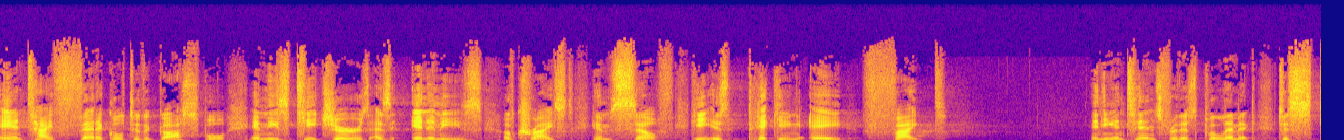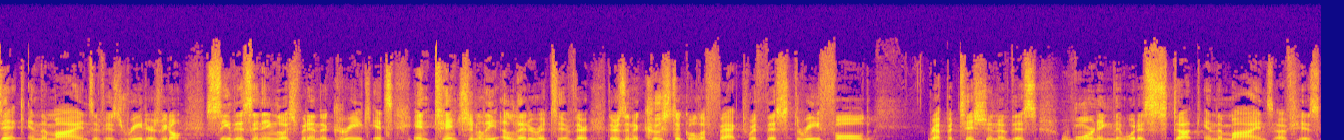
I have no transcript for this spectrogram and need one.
antithetical to the gospel and these teachers as enemies of Christ himself. He is picking a fight. And he intends for this polemic to stick in the minds of his readers. We don't see this in English, but in the Greek, it's intentionally alliterative. There, there's an acoustical effect with this threefold repetition of this warning that would have stuck in the minds of his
